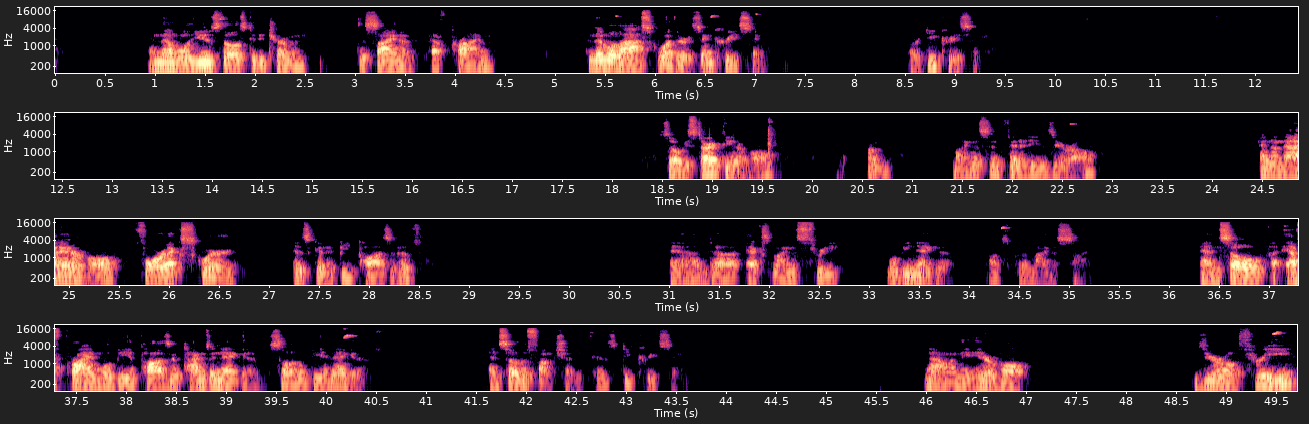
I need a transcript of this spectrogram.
And then we'll use those to determine the sign of f prime. And then we'll ask whether it's increasing or decreasing. So we start the interval from minus infinity to 0. And on that interval, 4x squared is going to be positive, and uh, x minus 3 will be negative. I'll put a minus sign. And so uh, f prime will be a positive times a negative, so it'll be a negative. And so the function is decreasing. Now, on the interval 0, 3,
